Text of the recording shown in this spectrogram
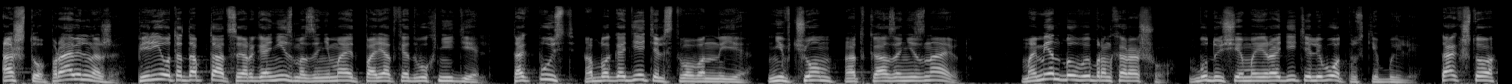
А что, правильно же? Период адаптации организма занимает порядка двух недель. Так пусть облагодетельствованные ни в чем отказа не знают. Момент был выбран хорошо. Будущие мои родители в отпуске были. Так что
